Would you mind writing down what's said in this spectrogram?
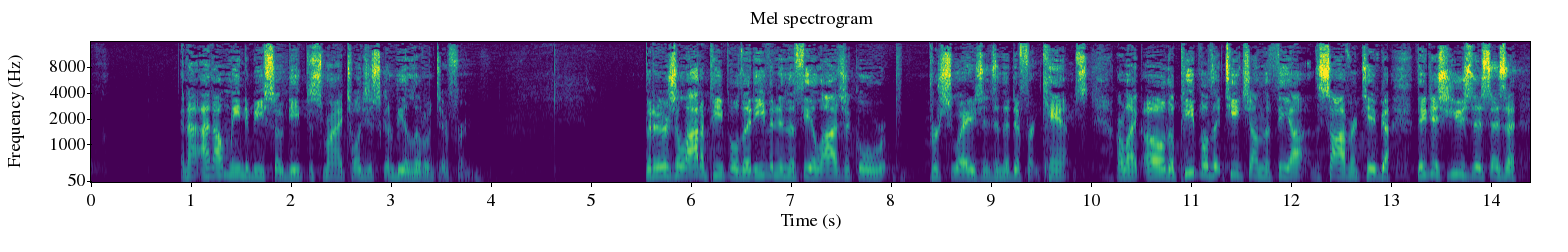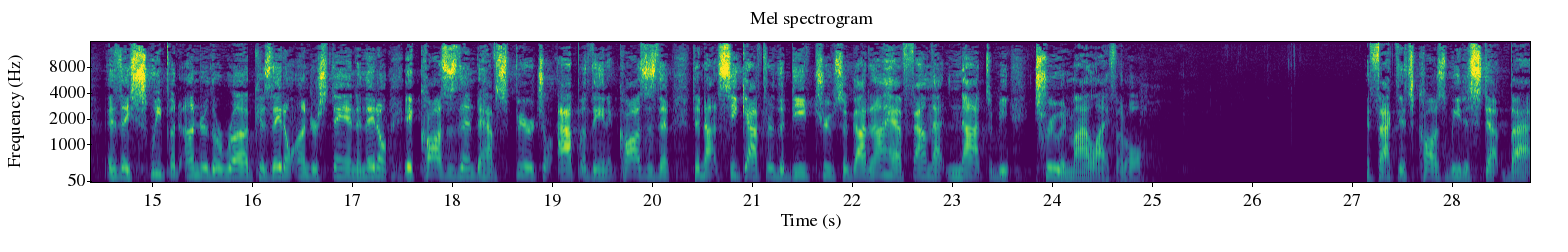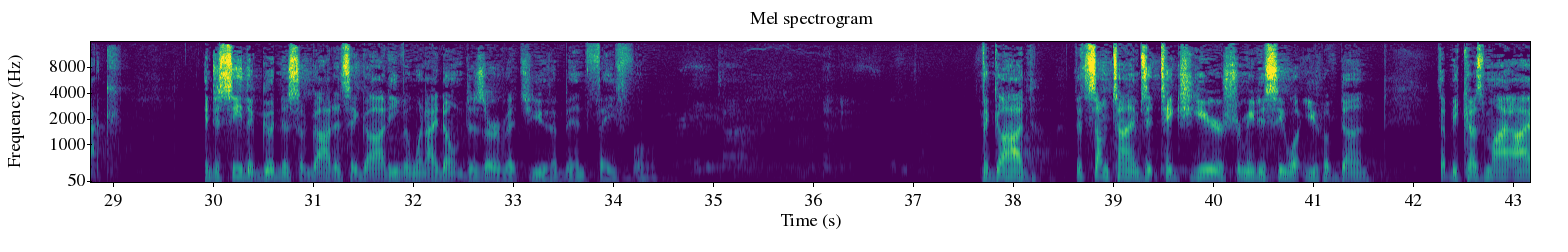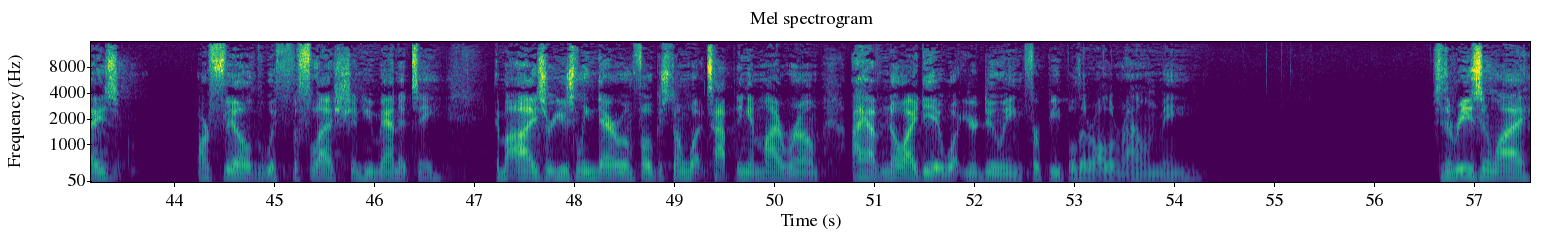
and I, I don't mean to be so deep this morning, I told you it's going to be a little different. But there's a lot of people that, even in the theological persuasions in the different camps are like, oh, the people that teach on the, the-, sovereignty of God, they just use this as a, as they sweep it under the rug because they don't understand and they don't, it causes them to have spiritual apathy and it causes them to not seek after the deep truths of God. And I have found that not to be true in my life at all. In fact, it's caused me to step back and to see the goodness of God and say, God, even when I don't deserve it, you have been faithful. The God that sometimes it takes years for me to see what you have done. That because my eyes are filled with the flesh and humanity, and my eyes are usually narrow and focused on what's happening in my realm, I have no idea what you're doing for people that are all around me. See, the reason why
